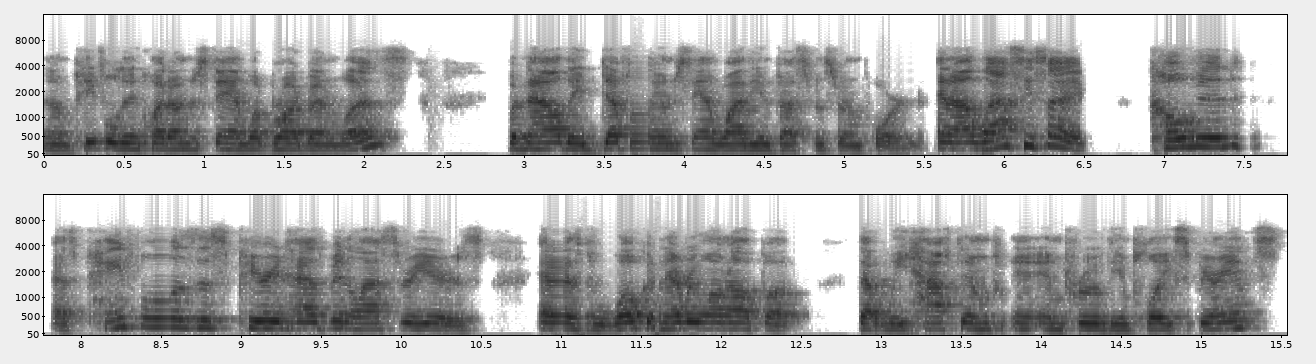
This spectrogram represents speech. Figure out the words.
Um, people didn't quite understand what broadband was, but now they definitely understand why the investments are important. And I'll lastly say, COVID, as painful as this period has been the last three years, it has woken everyone up up that we have to Im- improve the employee experience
